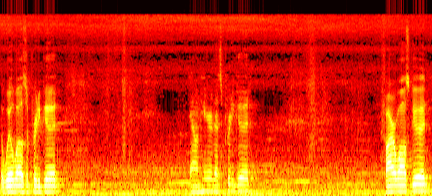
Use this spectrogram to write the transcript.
The wheel wells are pretty good. Down here, that's pretty good. Firewall's good.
